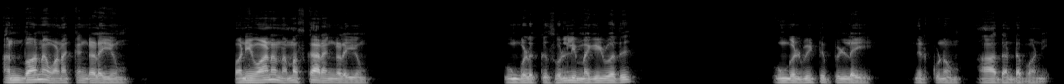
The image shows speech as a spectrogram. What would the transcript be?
அன்பான வணக்கங்களையும் பணிவான நமஸ்காரங்களையும் உங்களுக்கு சொல்லி மகிழ்வது உங்கள் வீட்டு பிள்ளை நிற்குணம் ஆ. தண்டபாணி.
